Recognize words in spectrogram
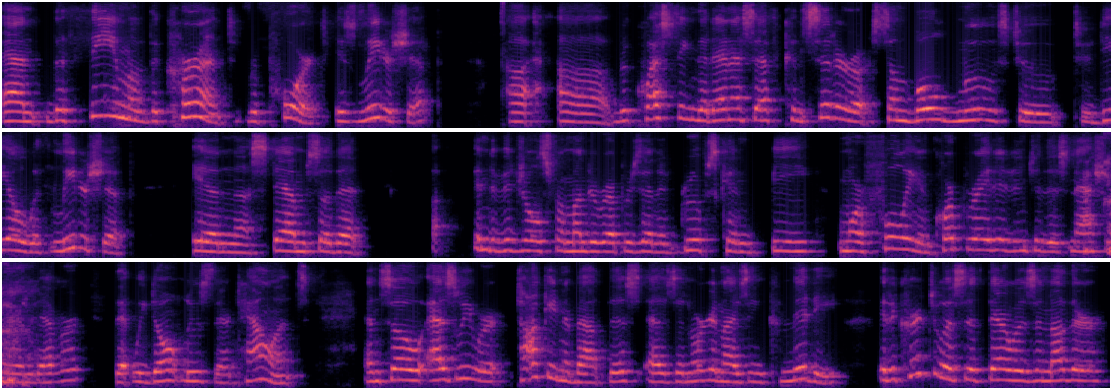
And the theme of the current report is leadership, uh, uh, requesting that NSF consider some bold moves to, to deal with leadership in STEM so that uh, individuals from underrepresented groups can be more fully incorporated into this national endeavor, that we don't lose their talents. And so as we were talking about this as an organizing committee, it occurred to us that there was another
